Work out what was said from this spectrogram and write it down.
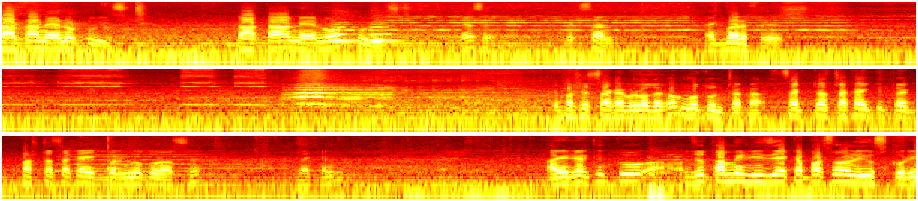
Tata Nano Twist Tata Nano Twist ঠিক আছে? দেখছেন? একবারে ফ্রেশ এপাশের চাকাগুলো দেখো, নতুন চাকা। চারটা চাকায় কিন্তু পাঁচটা চাকায় একবারে নতুন আছে। দেখেন। আর এটার কিন্তু, যেহেতু আমি নিজে একটা পার্সোনাল ইউজ করি,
